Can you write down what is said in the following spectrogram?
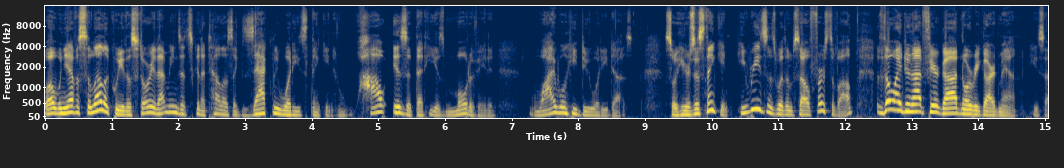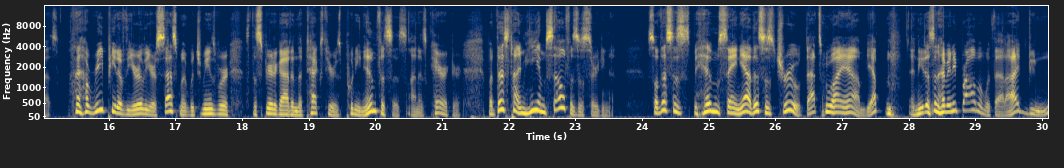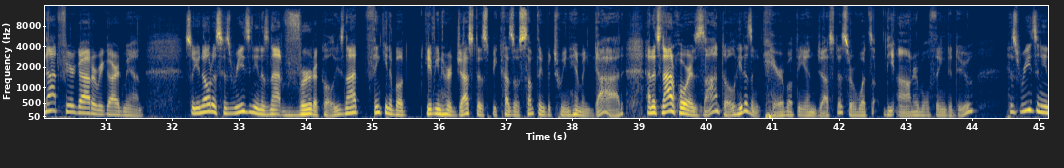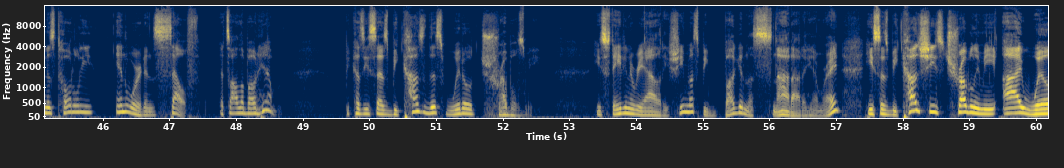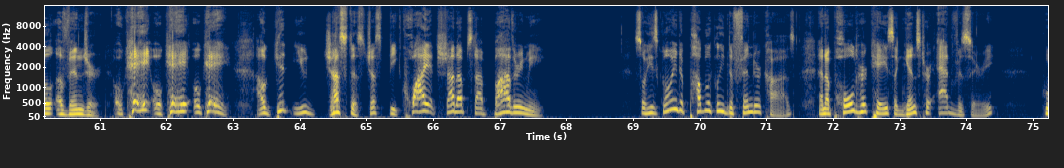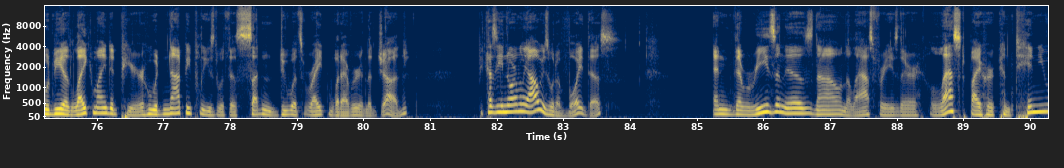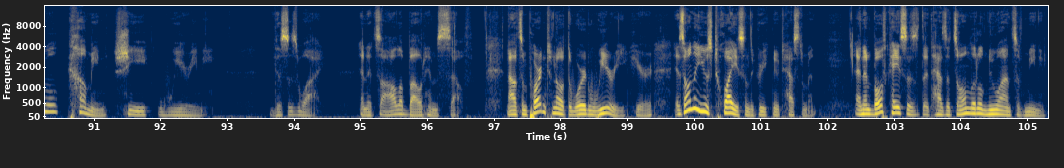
Well, when you have a soliloquy, the story, that means it's going to tell us exactly what he's thinking and how is it that he is motivated. Why will he do what he does? So here's his thinking. He reasons with himself, first of all, though I do not fear God nor regard man, he says. a repeat of the earlier assessment, which means where the Spirit of God in the text here is putting emphasis on his character. But this time he himself is asserting it. So this is him saying, Yeah, this is true. That's who I am. Yep. And he doesn't have any problem with that. I do not fear God or regard man. So you notice his reasoning is not vertical. He's not thinking about giving her justice because of something between him and God. And it's not horizontal. He doesn't care about the injustice or what's the honorable thing to do. His reasoning is totally inward and self. It's all about him. Because he says, Because this widow troubles me. He's stating a reality. She must be bugging the snot out of him, right? He says, Because she's troubling me, I will avenge her. Okay, okay, okay. I'll get you justice. Just be quiet, shut up, stop bothering me. So he's going to publicly defend her cause and uphold her case against her adversary, who would be a like minded peer who would not be pleased with this sudden do what's right, whatever, in the judge, because he normally always would avoid this. And the reason is now in the last phrase there, lest by her continual coming she weary me. This is why. And it's all about himself. Now it's important to note the word weary here is only used twice in the Greek New Testament. And in both cases, it has its own little nuance of meaning.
